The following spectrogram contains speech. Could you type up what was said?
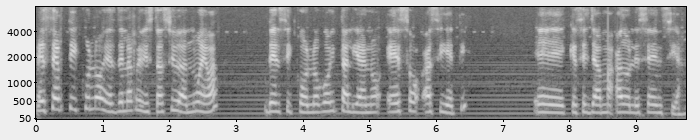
Este artículo es de la revista Ciudad Nueva del psicólogo italiano Eso Asietti, eh, que se llama Adolescencia,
